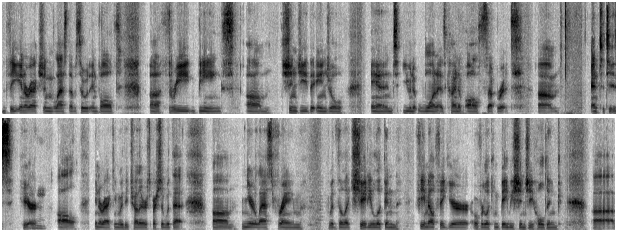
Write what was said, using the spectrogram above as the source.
the interaction last episode involved uh, three beings um, Shinji, the angel, and Unit 1 as kind of all separate um, entities here. Mhm. All interacting with each other, especially with that um, near last frame with the like shady looking female figure overlooking baby Shinji holding uh,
